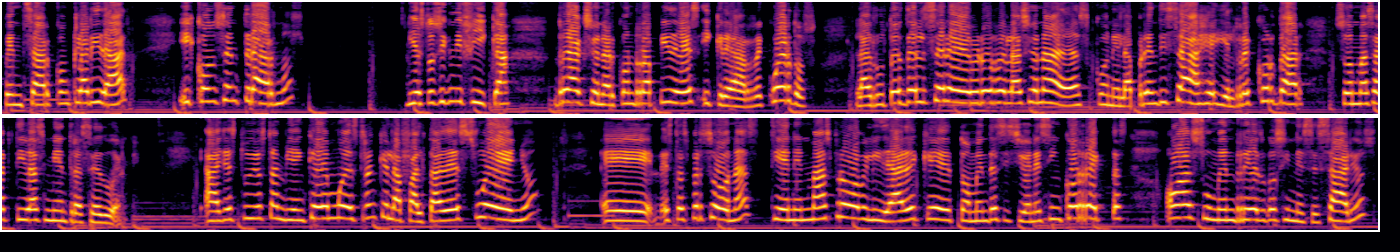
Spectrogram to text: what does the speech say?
pensar con claridad y concentrarnos y esto significa reaccionar con rapidez y crear recuerdos. Las rutas del cerebro relacionadas con el aprendizaje y el recordar son más activas mientras se duerme. Hay estudios también que demuestran que la falta de sueño, eh, estas personas tienen más probabilidad de que tomen decisiones incorrectas o asumen riesgos innecesarios.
